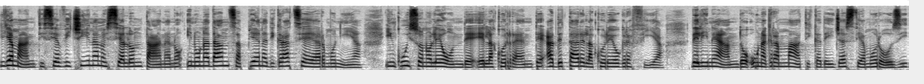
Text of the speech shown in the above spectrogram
gli amanti si avvicinano e si allontanano in una danza piena di grazia e armonia, in cui sono le onde e la corrente a dettare la coreografia, delineando una grammatica dei gesti amorosi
